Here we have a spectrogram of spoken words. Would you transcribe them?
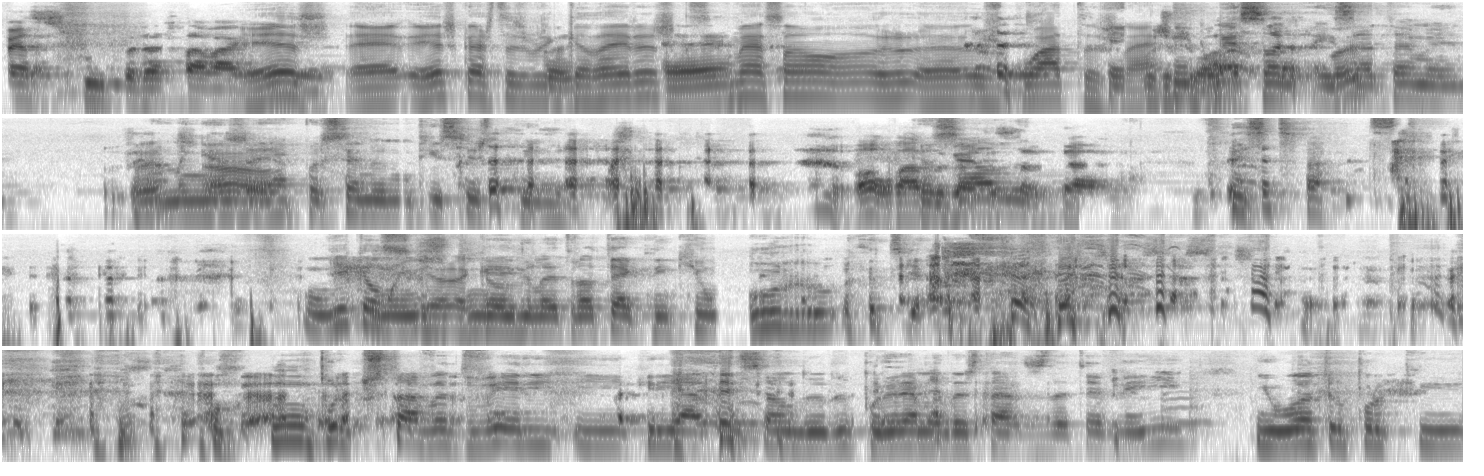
peço desculpa, já estava aqui. És, é, és com estas brincadeiras que É. se começam uh, os boatos, É, não é? começa, exatamente. Amanhã já é aparecendo notícias de Coimbra. Lado do gajo acertar. Exato. Um, E aquele um senhor, engenheiro aquele- de eletrotécnico e um burro a teatro. um porque gostava de ver e, e queria a atenção do, do programa das tardes da TVI e o outro porque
